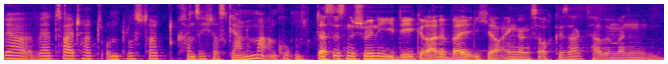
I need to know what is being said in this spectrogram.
wer, wer Zeit hat und Lust hat, kann sich das gerne mal angucken. Das ist eine schöne Idee, gerade weil ich ja eingangs auch gesagt habe, man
